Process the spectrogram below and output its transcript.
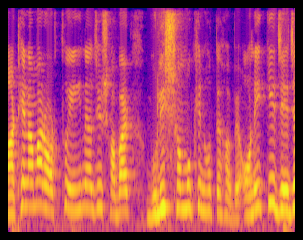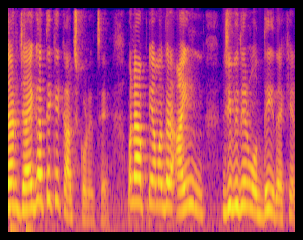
মাঠে নামার অর্থ এই না যে সবার গুলির সম্মুখীন হতে হবে, অনেকে যে যার জায়গা থেকে কাজ করেছে মানে আপনি আমাদের আইনজীবীদের মধ্যেই দেখেন,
